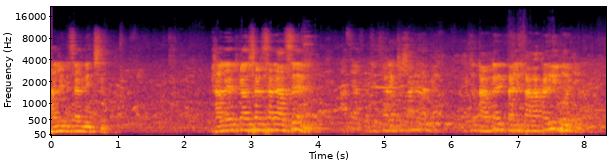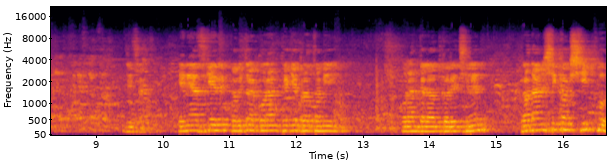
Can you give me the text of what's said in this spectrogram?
Halim sir নিচ্ছেন। খালেদ কাউসার স্যার আছেন? জি, স্যার একটু সামনে একটু তাড়াতাড়ি তাহলে তাড়াতাড়ি জি স্যার। তিনি আজকের পবিত্র কোরআন থেকে প্রথমেই কোরআন করেছিলেন। প্রধান শিক্ষক শিবপুর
